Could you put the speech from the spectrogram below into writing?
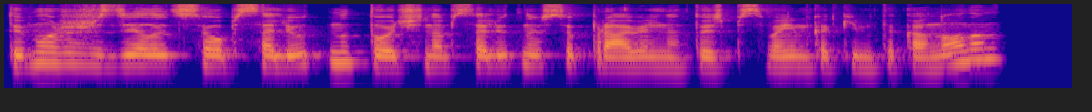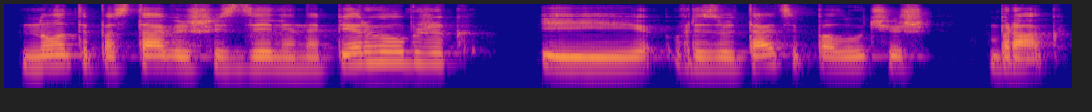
Ты можешь сделать все абсолютно точно, абсолютно все правильно, то есть по своим каким-то канонам, но ты поставишь изделие на первый обжиг, и в результате получишь брак.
